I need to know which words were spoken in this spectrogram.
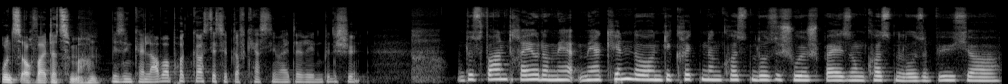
uns auch weiterzumachen. Wir sind kein Laber-Podcast, deshalb darf Kerstin weiterreden. Bitteschön. Und das waren drei oder mehr, mehr Kinder und die kriegten dann kostenlose Schulspeisung, kostenlose Bücher.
